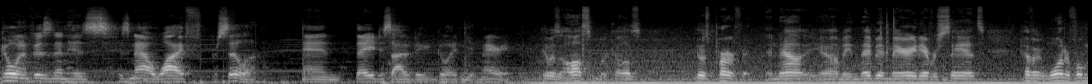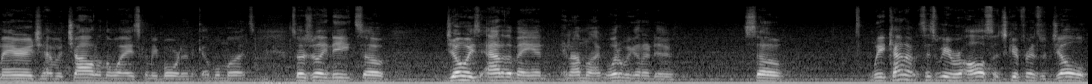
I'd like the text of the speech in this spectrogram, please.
going and visiting his his now wife Priscilla, and they decided to go ahead and get married. It was awesome because it was perfect, and now you know, I mean, they've been married ever since have a wonderful marriage, have a child on the way. It's going to be born in a couple months. So it's really neat. So Joey's out of the band, and I'm like, what are we going to do? So we kind of, since we were all such good friends with Joel,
